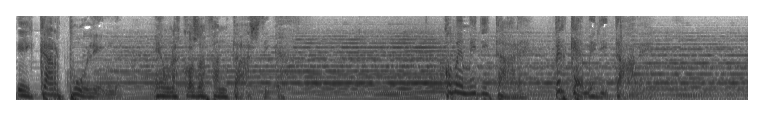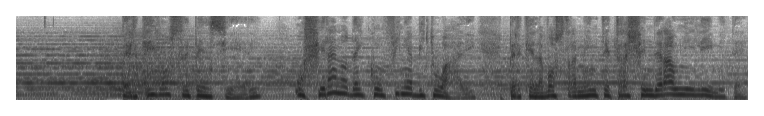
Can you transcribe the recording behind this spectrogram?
il carpooling. È una cosa fantastica. Come meditare. Perché meditare? Perché i vostri pensieri usciranno dai confini abituali, perché la vostra mente trascenderà ogni limite,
